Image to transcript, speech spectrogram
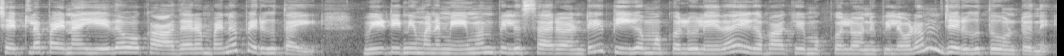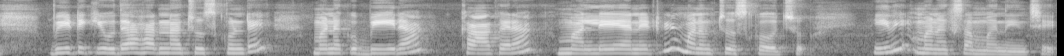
చెట్లపైన ఏదో ఒక ఆధారం పైన పెరుగుతాయి. వీటిని మనం ఏమని పిలుస్తారు అంటే తీగ మొక్కలు లేదా ఎగబాకే మొక్కలు అని పిలవడం జరుగుతూ ఉంటుంది. వీటికి ఉదాహరణ చూసుకుంటే మనకు బీర కాకర మల్లె అనేటివి మనం చూసుకోవచ్చు. ఇది మనకు సంబంధించి.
